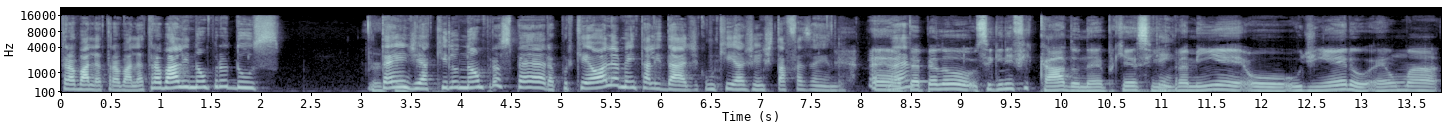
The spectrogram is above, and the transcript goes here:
trabalha, trabalha, trabalha e não produz. Entende? Aquilo não prospera, porque olha a mentalidade com que a gente está fazendo. É, né? até pelo significado, né? Porque, assim, para mim, é, o, o dinheiro é uma.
